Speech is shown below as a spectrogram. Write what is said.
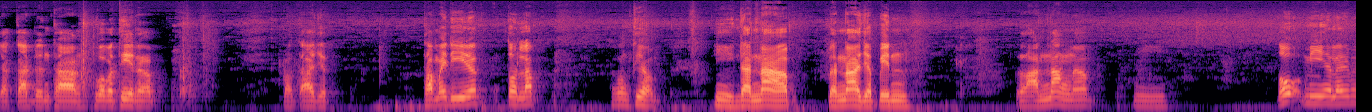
จากการเดินทางทั่วประเทศนะครับเราตาจะ ทำให้ดีครับต้อนรับนักท่องเที่ยวนี่ด้านหน้าครับด้านหน้าจะเป็นลานนั่งนะครับ มีโต๊ะมีอะไรไหม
